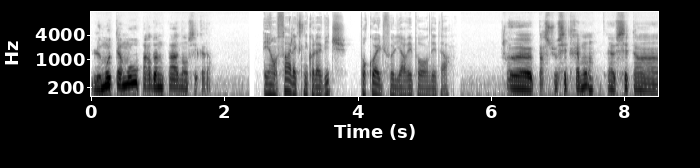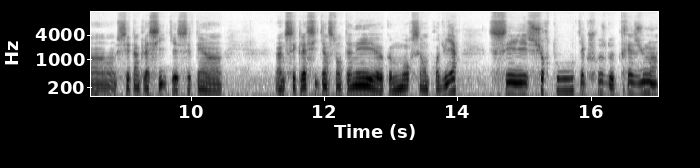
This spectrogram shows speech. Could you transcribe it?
Le mot à mot pardonne pas dans ces cas-là. Et enfin, Alex Nikolavitch, pourquoi il faut lire V pour Vendetta? Euh, parce que c'est très bon. Euh, c'est un, c'est un classique et c'était un, un de ces classiques instantanés euh, comme Moore sait en produire. C'est surtout quelque chose de très humain.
